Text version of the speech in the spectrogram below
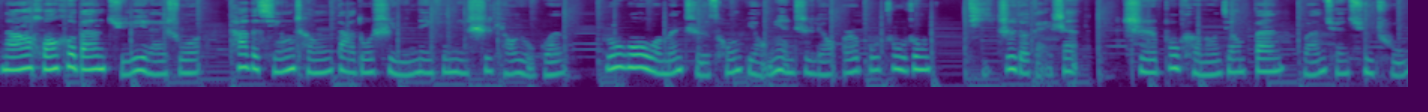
拿黄褐斑举例来说。它的形成大多是与内分泌失调有关。如果我们只从表面治疗而不注重体质的改善，是不可能将斑完全去除。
